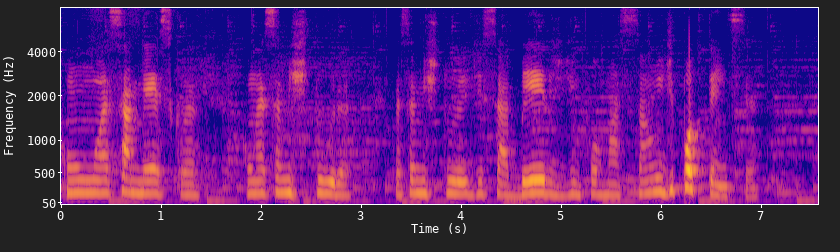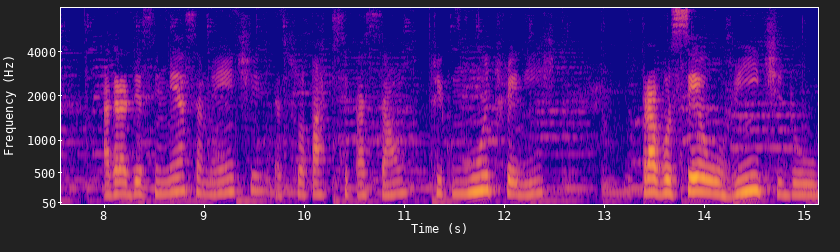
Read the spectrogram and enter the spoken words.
com essa mescla, com essa mistura, com essa mistura de saberes, de informação e de potência. Agradeço imensamente a sua participação, fico muito feliz. Para você, ouvinte do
